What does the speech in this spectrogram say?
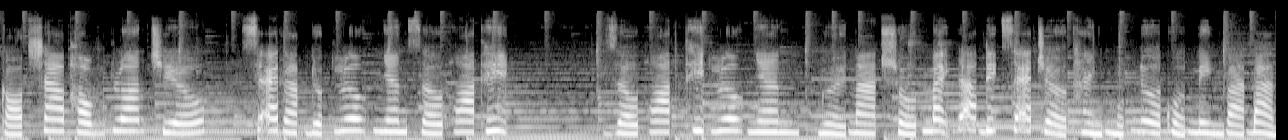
có sao hồng loan chiếu, sẽ gặp được lương nhân dấu hoa thị dầu hoa thị lương nhân, người mà số mệnh đã định sẽ trở thành một nửa của mình và bản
